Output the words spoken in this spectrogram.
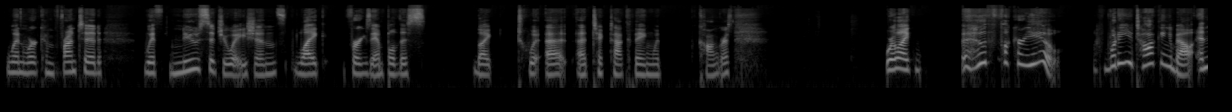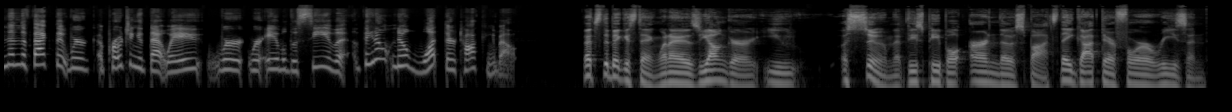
when we're confronted with new situations, like for example, this like twi- uh, a TikTok thing with Congress, we're like, who the fuck are you? What are you talking about? And then the fact that we're approaching it that way, we're we're able to see that they don't know what they're talking about. That's the biggest thing. When I was younger, you assume that these people earned those spots. They got there for a reason.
